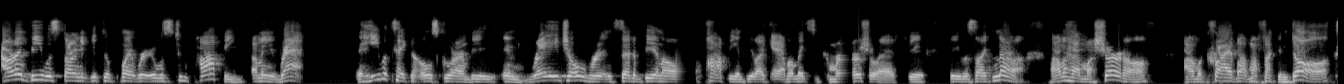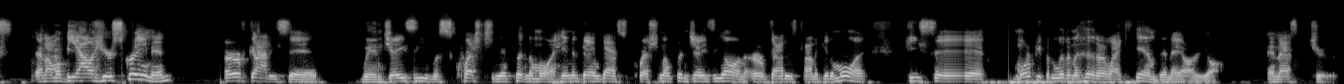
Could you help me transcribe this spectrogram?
R and B was starting to get to a point where it was too poppy. I mean, rap. And he would take an old school R and B and rage over it instead of being all poppy and be like, "Yeah, I'm gonna make some commercial ass shit." He was like, "Nah, I'm gonna have my shirt off. I'm gonna cry about my fucking dogs, and I'm gonna be out here screaming." Irv Gotti said when Jay Z was questioning putting them on, him and Dame Dash questioning putting Jay Z on. Irv Gotti was trying to get him on. He said more people that live in the hood are like him than they are y'all, and that's truth.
